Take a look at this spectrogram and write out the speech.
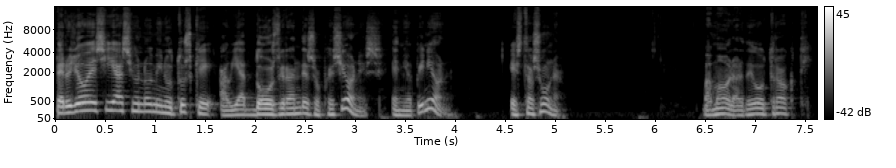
Pero yo decía hace unos minutos que había dos grandes objeciones, en mi opinión. Esta es una. vamos a hablar de otra Octi,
